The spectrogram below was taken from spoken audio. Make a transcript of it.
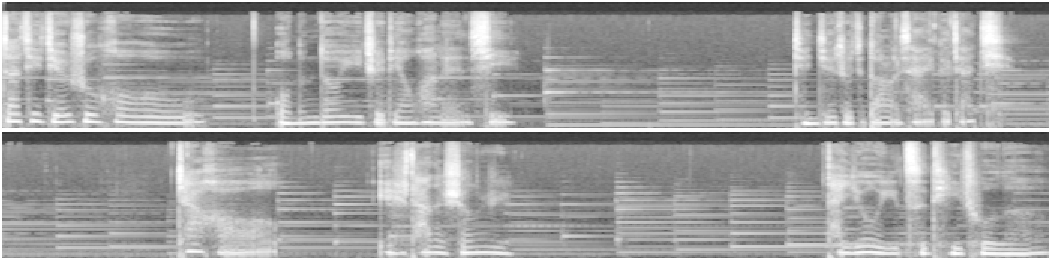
假期结束后，我们都一直电话联系。紧接着就到了下一个假期。”恰好，也是他的生日，他又一次提出了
